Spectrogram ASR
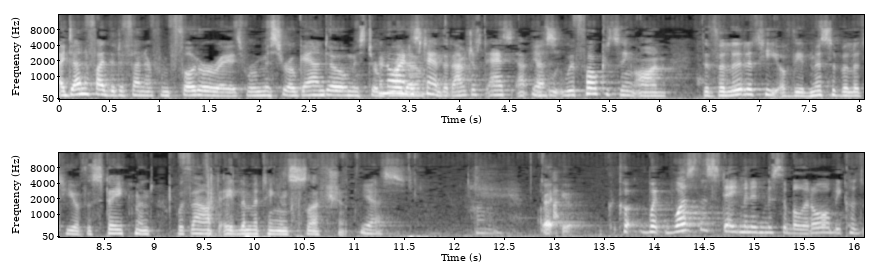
identified the defendant from photo arrays were Mr. Ogando, Mr. No, no, I understand that. I'm just asking, uh, Yes. we're focusing on the validity of the admissibility of the statement without a limiting instruction. Yes. Um, Uh, But was the statement admissible at all? Because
